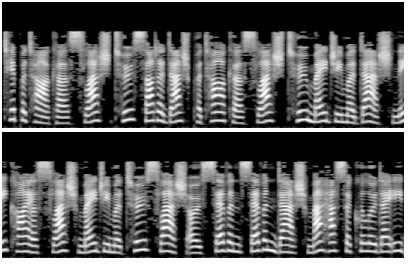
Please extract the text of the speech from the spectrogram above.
tipitaka 2 sutta pitaka 2 majjhima nikaya majjhima 2 077 mahasakuludai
